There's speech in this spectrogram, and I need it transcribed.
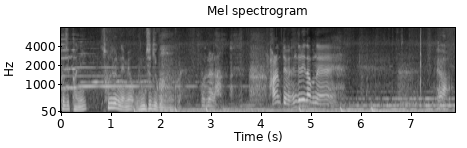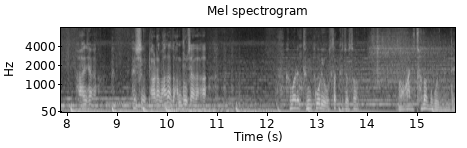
표지판이 소리를 내며 움직이고 있는 거예요. 놀래라. 바람 때문에 흔들리나 보네. 야, 아니야. 지금 바람 하나도 안 불잖아. 그 말에 등골이 오싹해져서 멍하니 쳐다보고 있는데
